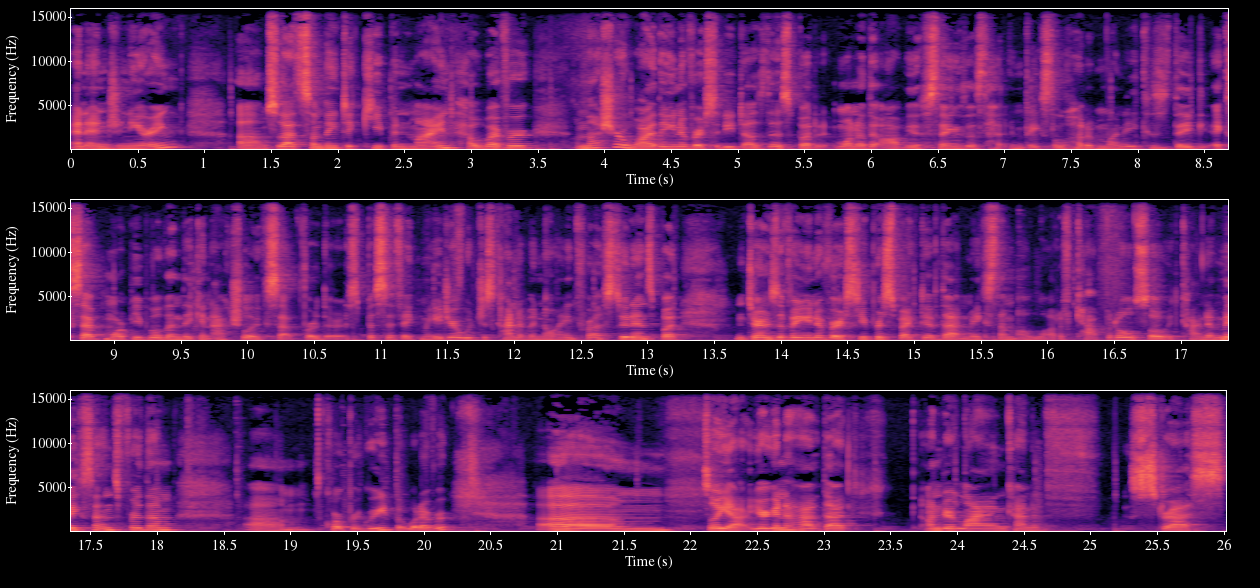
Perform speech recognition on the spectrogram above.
and engineering. Um, so that's something to keep in mind. However, I'm not sure why the university does this, but one of the obvious things is that it makes a lot of money because they accept more people than they can actually accept for their specific major, which is kind of annoying for us students. But in terms of a university perspective, that makes them a lot of capital. So it kind of makes sense for them. Um, corporate greed, but whatever. Um, so yeah, you're gonna have that underlying kind of stress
